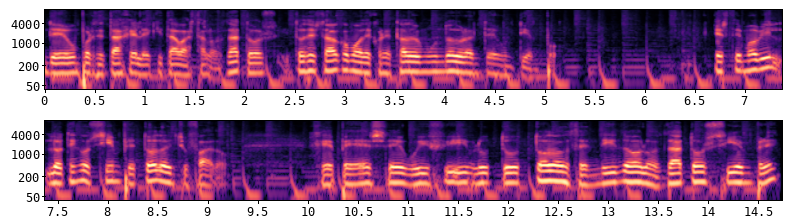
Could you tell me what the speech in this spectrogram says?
de un porcentaje le quitaba hasta los datos, entonces estaba como desconectado del mundo durante un tiempo. Este móvil lo tengo siempre todo enchufado. GPS, wifi, bluetooth, todo encendido, los datos siempre.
